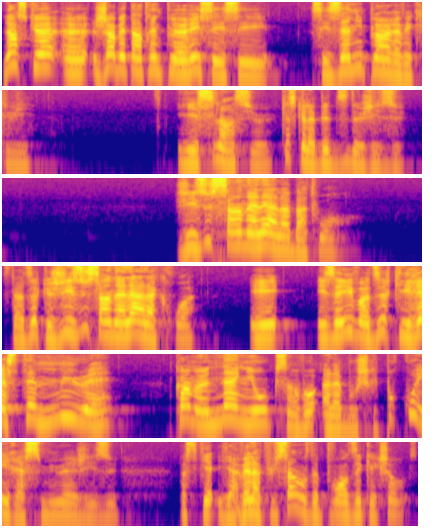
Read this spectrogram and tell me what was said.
Lorsque euh, Job est en train de pleurer, ses, ses amis pleurent avec lui. Il est silencieux. Qu'est-ce que la Bible dit de Jésus? Jésus s'en allait à l'abattoir. C'est-à-dire que Jésus s'en allait à la croix. Et Isaïe va dire qu'il restait muet comme un agneau qui s'en va à la boucherie. Pourquoi il reste muet, Jésus? Parce qu'il avait la puissance de pouvoir dire quelque chose.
